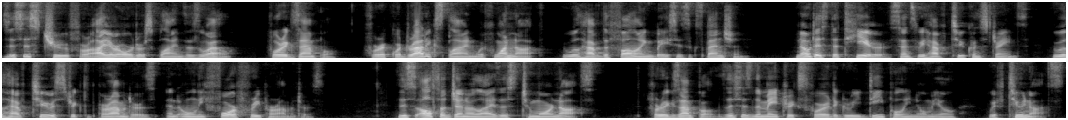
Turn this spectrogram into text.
This is true for higher order splines as well. For example, for a quadratic spline with one knot, we will have the following basis expansion. Notice that here, since we have two constraints, we will have two restricted parameters and only four free parameters. This also generalizes to more knots. For example, this is the matrix for a degree d polynomial with two knots.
